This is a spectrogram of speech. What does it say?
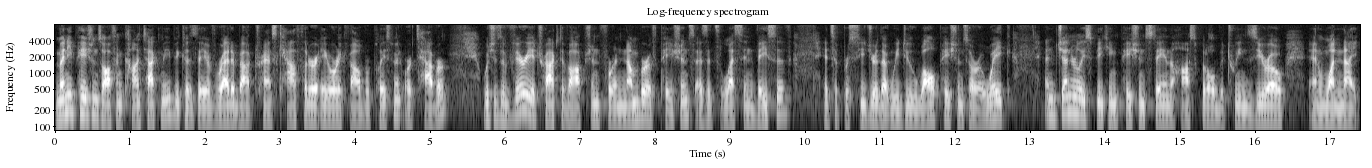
Many patients often contact me because they have read about transcatheter aortic valve replacement or TAVR, which is a very attractive option for a number of patients as it's less invasive. It's a procedure that we do while patients are awake, and generally speaking, patients stay in the hospital between zero and one night.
